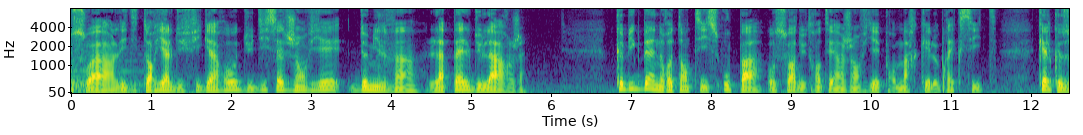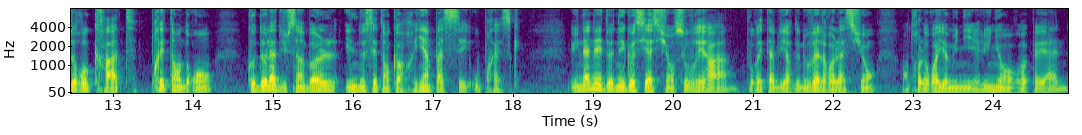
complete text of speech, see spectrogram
Bonsoir, l'éditorial du Figaro du 17 janvier 2020, l'appel du large. Que Big Ben retentisse ou pas au soir du 31 janvier pour marquer le Brexit, quelques eurocrates prétendront qu'au-delà du symbole, il ne s'est encore rien passé ou presque. Une année de négociations s'ouvrira pour établir de nouvelles relations entre le Royaume-Uni et l'Union européenne,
